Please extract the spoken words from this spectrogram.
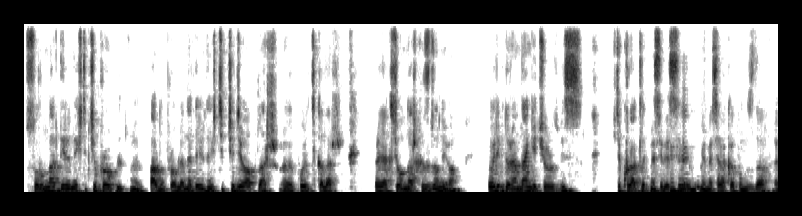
sorunlar derinleştikçe problem, pardon problemler derinleştikçe cevaplar, e, politikalar, reaksiyonlar hızlanıyor. Öyle bir dönemden geçiyoruz biz. İşte kuraklık meselesi hı hı. bugün mesela kapımızda e,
